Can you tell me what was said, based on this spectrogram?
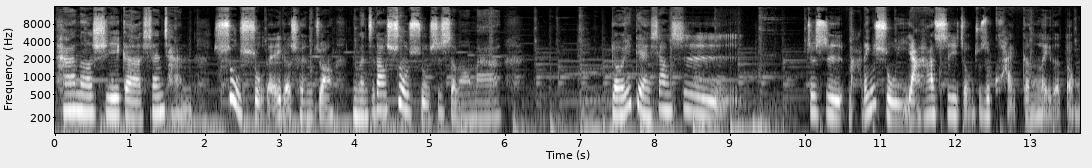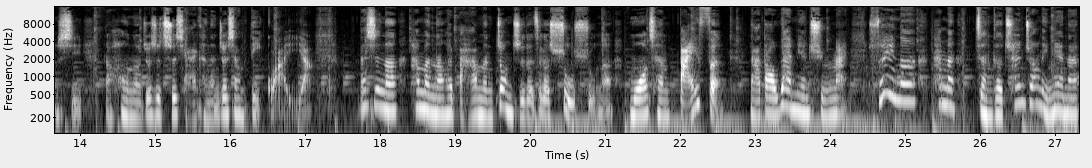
它呢是一个生产树薯的一个村庄。你们知道树薯是什么吗？有一点像是。就是马铃薯一样，它是一种就是块根类的东西，然后呢，就是吃起来可能就像地瓜一样，但是呢，他们呢会把他们种植的这个树薯呢磨成白粉，拿到外面去卖，所以呢，他们整个村庄里面呢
